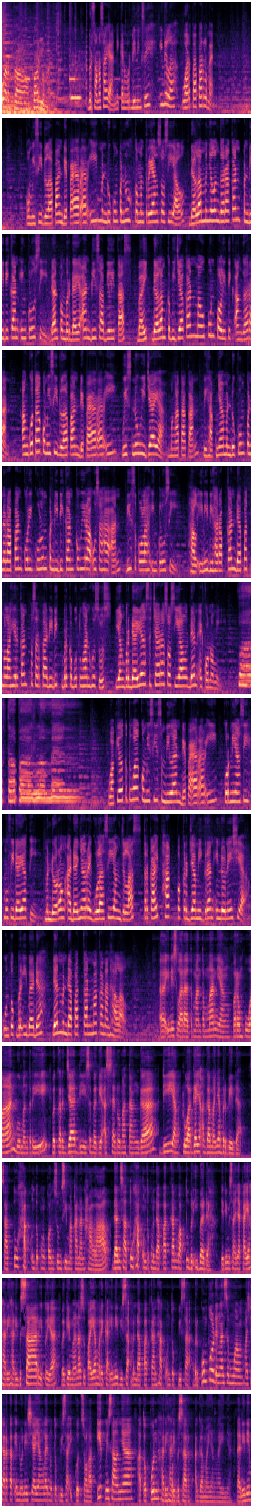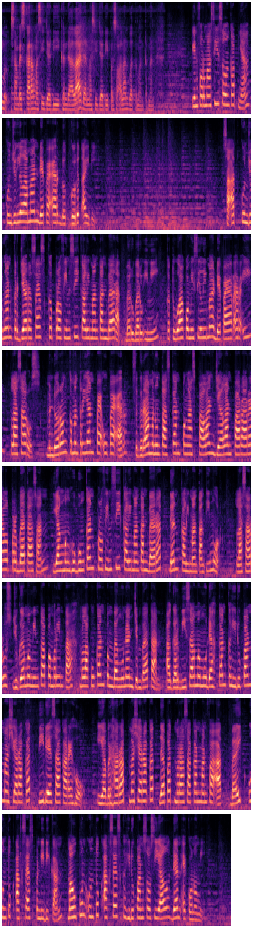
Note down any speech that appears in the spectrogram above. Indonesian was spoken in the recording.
Warta Parlemen. Bersama saya Niken Wardiningsih, inilah Warta Parlemen. Komisi 8 DPR RI mendukung penuh Kementerian Sosial dalam menyelenggarakan pendidikan inklusi dan pemberdayaan disabilitas, baik dalam kebijakan maupun politik anggaran. Anggota Komisi 8 DPR RI, Wisnu Wijaya, mengatakan pihaknya mendukung penerapan kurikulum pendidikan kewirausahaan di sekolah inklusi. Hal ini diharapkan dapat melahirkan peserta didik berkebutuhan khusus yang berdaya secara sosial dan ekonomi. Warta Parlemen. Wakil Ketua Komisi 9 DPR RI, Kurniasih Mufidayati, mendorong adanya regulasi yang jelas terkait hak pekerja migran Indonesia untuk beribadah dan mendapatkan makanan halal. Uh, ini suara teman-teman yang perempuan, Bu Menteri, bekerja di sebagai asisten rumah tangga di yang keluarga yang agamanya berbeda. Satu hak untuk mengkonsumsi makanan halal dan satu hak untuk mendapatkan waktu beribadah. Jadi misalnya kayak hari-hari besar itu ya, bagaimana supaya mereka ini bisa mendapatkan hak untuk bisa berkumpul dengan semua masyarakat Indonesia yang lain untuk bisa ikut sholat id misalnya, ataupun hari-hari besar agama yang lainnya. Dan ini sampai sekarang masih jadi kendala dan masih jadi persoalan buat teman-teman. Informasi selengkapnya kunjungi laman dpr.go.id. Saat kunjungan kerja reses ke Provinsi Kalimantan Barat baru-baru ini, Ketua Komisi 5 DPR RI, Lasarus, mendorong Kementerian PUPR segera menuntaskan pengaspalan jalan paralel perbatasan yang menghubungkan Provinsi Kalimantan Barat dan Kalimantan Timur. Lasarus juga meminta pemerintah melakukan pembangunan jembatan agar bisa memudahkan kehidupan masyarakat di Desa Kareho. Ia berharap masyarakat dapat merasakan manfaat baik untuk akses pendidikan maupun untuk akses kehidupan sosial dan ekonomi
